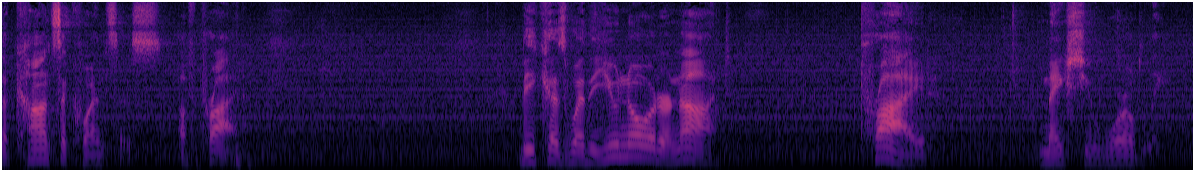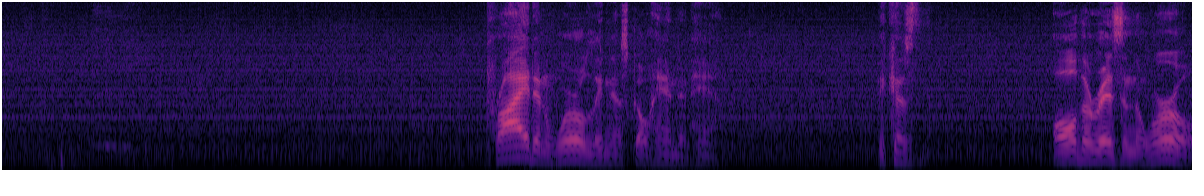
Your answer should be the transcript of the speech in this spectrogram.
the consequences of pride? Because whether you know it or not, pride makes you worldly. Pride and worldliness go hand in hand. Because all there is in the world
